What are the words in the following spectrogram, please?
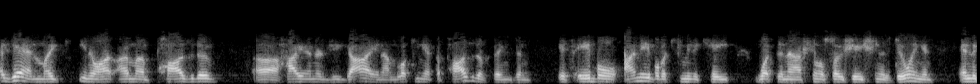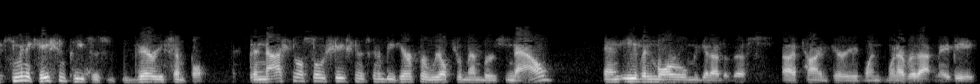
again, like, you know, I, I'm a positive, uh, high energy guy and I'm looking at the positive things and it's able, I'm able to communicate what the National Association is doing. And, and the communication piece is very simple. The National Association is going to be here for realtor members now and even more when we get out of this uh, time period, when, whenever that may be.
